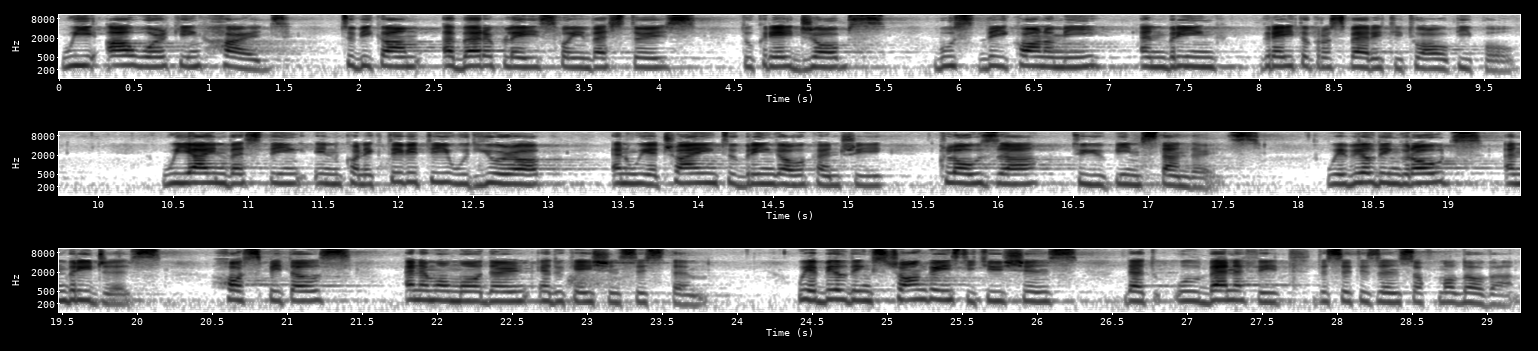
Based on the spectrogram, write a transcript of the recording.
We are working hard to become a better place for investors, to create jobs, boost the economy, and bring greater prosperity to our people. We are investing in connectivity with Europe, and we are trying to bring our country closer to European standards. We're building roads and bridges, hospitals and a more modern education system. We are building stronger institutions that will benefit the citizens of Moldova.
